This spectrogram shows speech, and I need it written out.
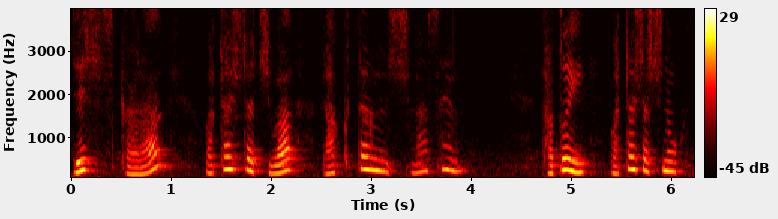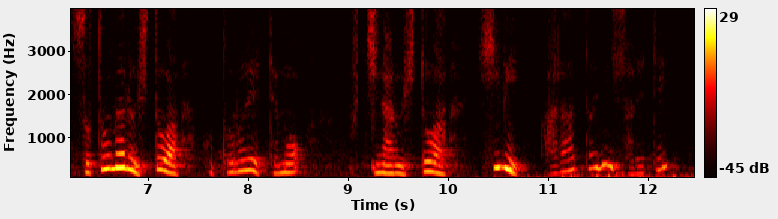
ですから私たちは落胆しません。たとえ私たちの外なる人は衰えても内なる人は日々新たにされています。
